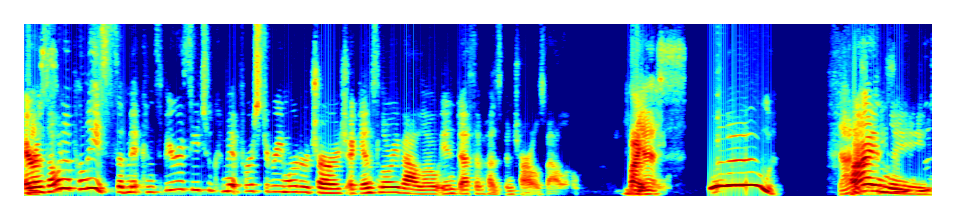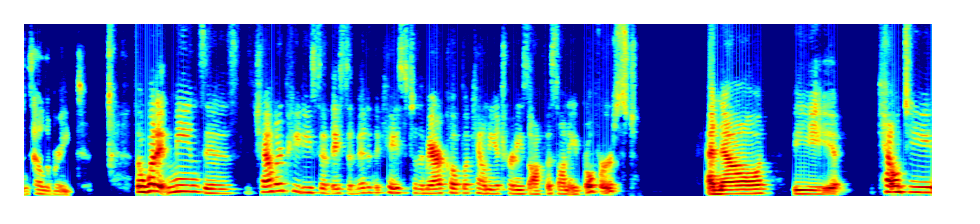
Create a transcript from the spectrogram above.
Yes. Arizona police submit conspiracy to commit first degree murder charge against Lori Vallow in death of husband Charles Vallow. Finally. Yes. Woo! That is a reason Finally. to celebrate. So, what it means is Chandler PD said they submitted the case to the Maricopa County Attorney's Office on April 1st. And now the county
